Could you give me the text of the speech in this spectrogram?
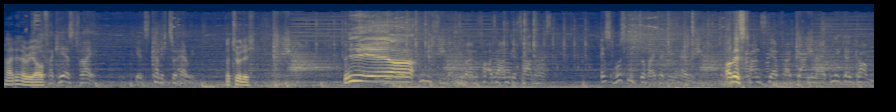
Halte Harry Der auf. Verkehr ist frei. Jetzt kann ich zu Harry. Natürlich. Yeah! Was du meinem Vater angetan hast. Es muss nicht so weitergehen, Harry. Oh Mist! Du kannst der Vergangenheit nicht entkommen.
